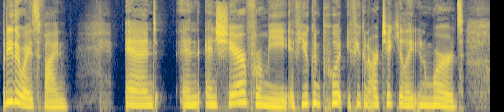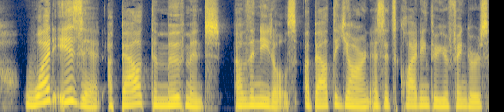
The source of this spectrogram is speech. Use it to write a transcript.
But either way is fine. And and and share for me if you can put if you can articulate in words what is it about the movement of the needles, about the yarn as it's gliding through your fingers?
